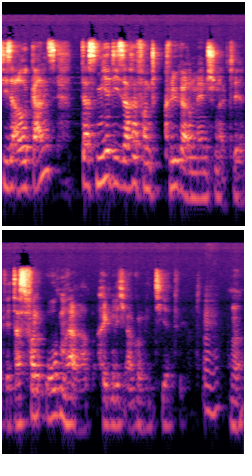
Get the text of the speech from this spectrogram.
Diese Arroganz, dass mir die Sache von klügeren Menschen erklärt wird, dass von oben herab eigentlich argumentiert wird. Mhm. Ja.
